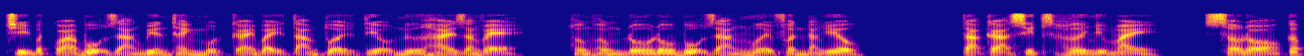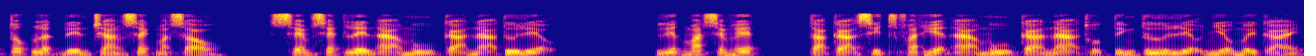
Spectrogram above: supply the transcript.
chỉ bất quá bộ dáng biến thành một cái bảy tám tuổi tiểu nữ hài dáng vẻ, hồng hồng đô đô bộ dáng mười phần đáng yêu. Tạ cả xịt hơi nhũ mày, sau đó cấp tốc lật đến trang sách mặt sau, xem xét lên ạ mù cạ nạ tư liệu. Liếc mắt xem hết, tạ cả xịt phát hiện ạ mù cạ nạ thuộc tính tư liệu nhiều mấy cái.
